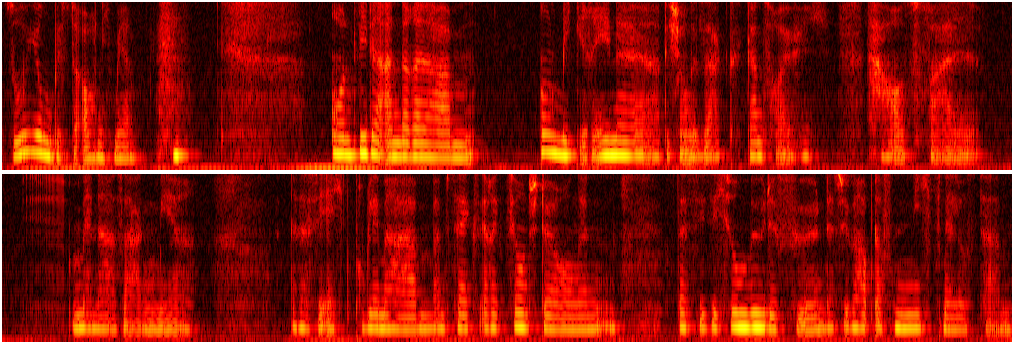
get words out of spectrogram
So jung bist du auch nicht mehr. Und wieder andere haben Migräne, hatte ich schon gesagt, ganz häufig. Haarausfall. Männer sagen mir, dass sie echt Probleme haben beim Sex, Erektionsstörungen, dass sie sich so müde fühlen, dass sie überhaupt auf nichts mehr Lust haben.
